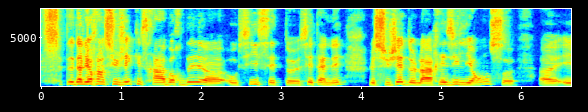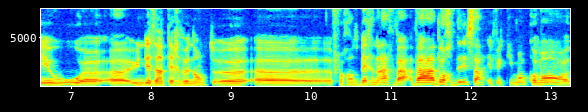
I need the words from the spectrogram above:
C'est d'ailleurs un sujet qui sera abordé, heu, aussi cette, heu, cette année, le sujet de la résilience, heu et où, une des intervenantes, Florence Bernard va va aborder ça, effectivement, comment,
